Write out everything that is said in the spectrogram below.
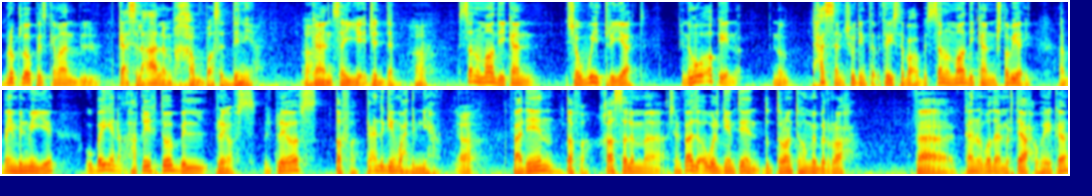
بروك لوبيز كمان بالكأس العالم خبص الدنيا. آه. كان سيء جدا. آه. السنة الماضية كان شوية تريات إنه هو okay إنه- إنه تحسن shooting threes تبعه بس السنة الماضية كان مش طبيعي. 40% وبين حقيقته بال playoffs بال playoffs طفى. كان عنده game واحدة منيحة. آه. بعدين طفى. خاصة لما عشان فازوا أول جيمتين ضد تورونتو هم بالراحة فكان الوضع مرتاح وهيك.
